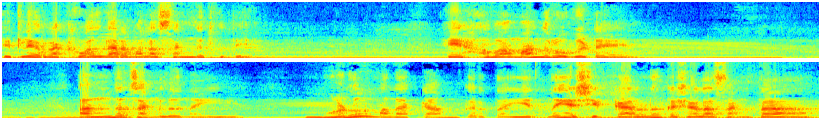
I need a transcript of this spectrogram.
तिथले रखवालदार मला सांगत होते. हे हवामान रोगट आहे. अन्न चांगलं नाही. म्हणून मला काम करता येत नाही अशी कारण कशाला सांगता?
